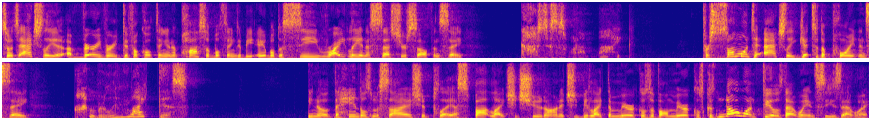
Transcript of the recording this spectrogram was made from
So it's actually a, a, very, very difficult thing, an impossible thing to be able to see rightly and assess yourself and say, gosh, this is what I'm like. For someone to actually get to the point and say, I'm really like this you know, the Handel's Messiah should play, a spotlight should shoot on. It should be like the miracles of all miracles because no one feels that way and sees that way.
